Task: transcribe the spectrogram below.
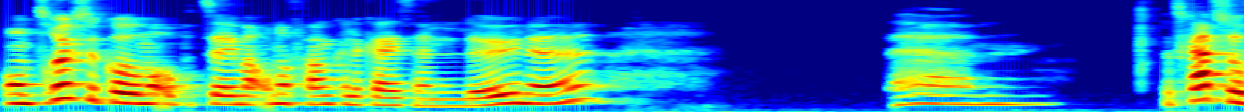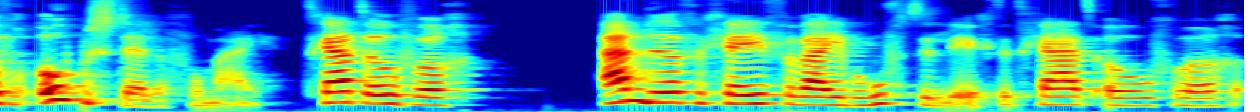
om terug te komen op het thema onafhankelijkheid en leunen. Um, het gaat dus over openstellen voor mij. Het gaat over aan durven geven waar je behoefte ligt. Het gaat over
